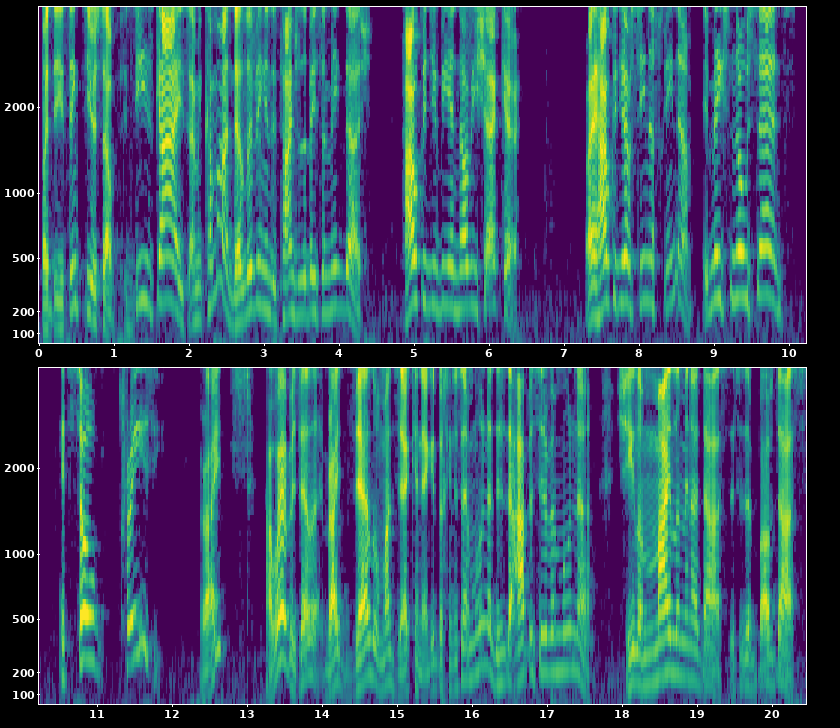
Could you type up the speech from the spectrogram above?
But you think to yourself, these guys. I mean, come on. They're living in the times of the Beis Hamikdash. How could you be a Navi Sheker? Right? How could you have Sinas Chinam? It makes no sense. It's so crazy right? However, right, zelu matzeh keneged bechinas emuna. This is the opposite of emuna. Shila maila min adas. This is above das.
